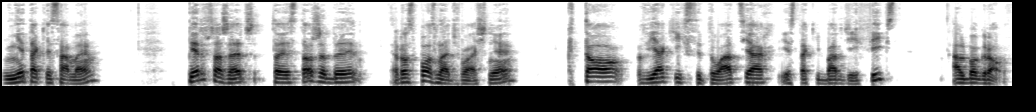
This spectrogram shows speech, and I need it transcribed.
nie takie same. Pierwsza rzecz to jest to, żeby rozpoznać właśnie, kto w jakich sytuacjach jest taki bardziej fixed albo growth.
